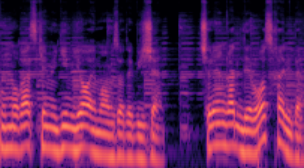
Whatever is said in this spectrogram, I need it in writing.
اون موقع است که میگیم یا امامزاده بیژن چرا اینقدر لباس خریدن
